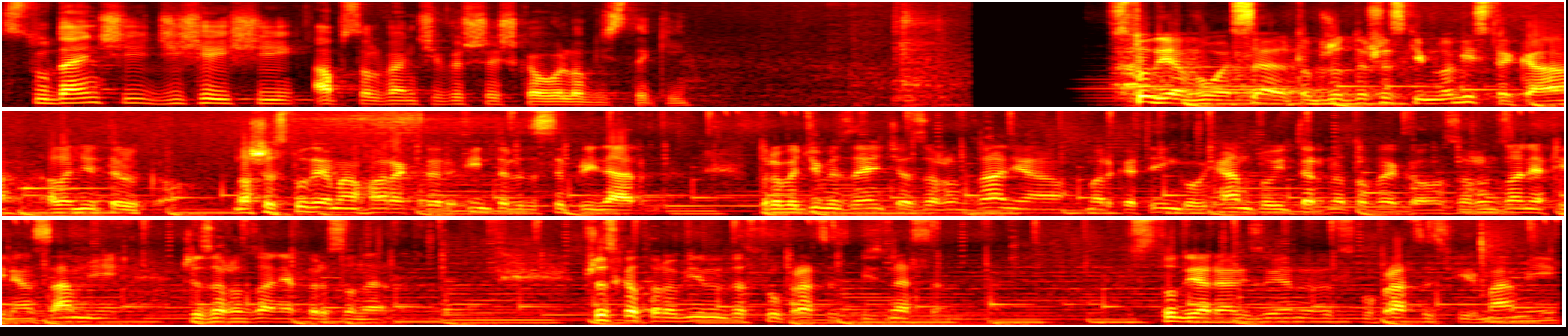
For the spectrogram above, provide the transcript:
studenci, dzisiejsi absolwenci Wyższej Szkoły Logistyki. Studia WSL to przede wszystkim logistyka, ale nie tylko. Nasze studia mają charakter interdyscyplinarny. Prowadzimy zajęcia zarządzania, marketingu i handlu internetowego, zarządzania finansami czy zarządzania personelem. Wszystko to robimy we współpracy z biznesem. Studia realizujemy we współpracy z firmami,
